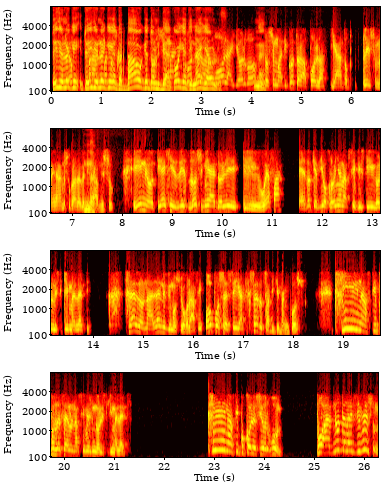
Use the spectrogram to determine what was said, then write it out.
Το ίδιο λέω και, το ίδιο λέω και για τον Πάο, για τον Ολυμπιακό, για την Άγια, όλους. όλα, Γιώργο, Ναι. το σημαντικότερο απ' όλα, για να το κλείσουμε, για να μην σου κρατάω και τη Ναι. γραμμή σου, είναι ότι έχει δι- δώσει μια εντολή η UEFA εδώ και δύο χρόνια να ψηφιστεί η ολιστική μελέτη. Θέλω να λένε οι δημοσιογράφοι, όπως εσύ, γιατί ξέρω του αντικειμενικού, ποιοι είναι αυτοί που δεν θέλουν να ψηφίσουν την ολιστική μελέτη; Ποιοι είναι αυτοί που κολεσιοργούν, που αρνούνται να την ψηφίσουν.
